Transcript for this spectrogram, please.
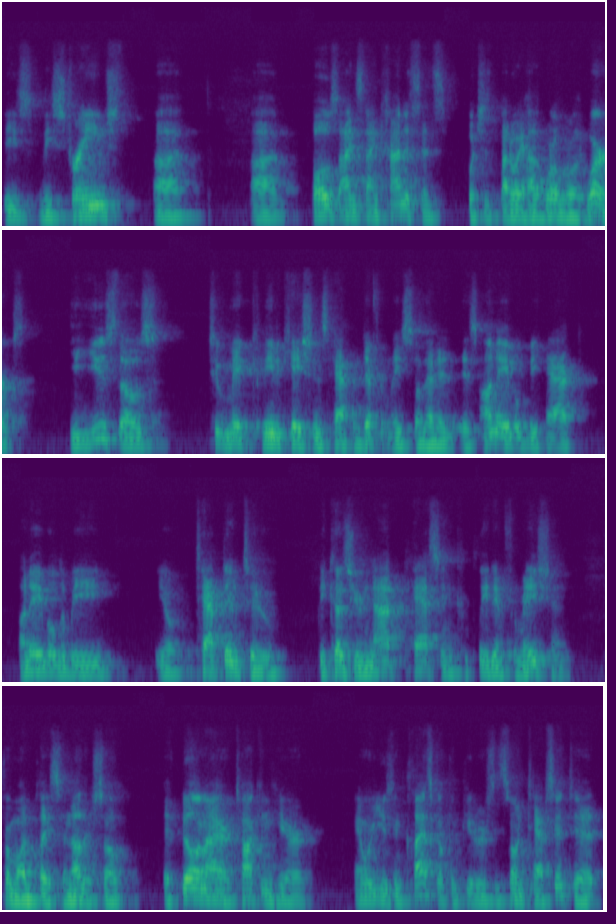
these, these strange uh, uh, Bose-Einstein condensates, which is, by the way, how the world really works. You use those to make communications happen differently so that it is unable to be hacked, unable to be, you know, tapped into because you're not passing complete information from one place to another. So if Bill and I are talking here and we're using classical computers and someone taps into it,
